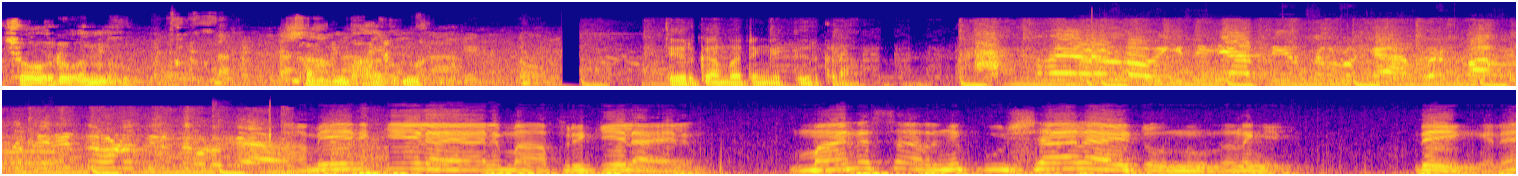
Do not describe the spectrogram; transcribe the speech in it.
ചോറ് വന്നു സാമ്പാറും വന്നു. തീർക്കാൻ പറ്റുമെങ്കിൽ തീർക്കണം. അമേരിക്കയിലായാലും ആഫ്രിക്കയിലായാലും മനസ്സറിഞ്ഞ് കുശാലായിട്ട് ഒന്നും ഉണ്ണണമെങ്കിൽ. ദേ ഇങ്ങനെ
